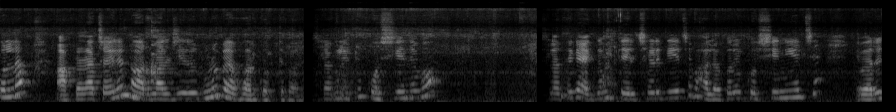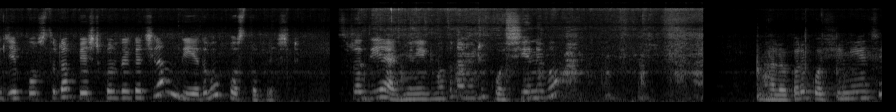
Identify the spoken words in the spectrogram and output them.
করলাম। আপনারা চাইলে নর্মাল জিরের গুঁড়ো ব্যবহার করতে পারেন। মশলাগুলো একটু কষিয়ে নেব। মশলা থেকে একদম তেল ছেড়ে দিয়েছে, ভালো করে কষিয়ে নিয়েছে। এবারে যে পোস্তটা পেস্ট করে রেখেছিলাম, দিয়ে দেবো পোস্ত পেস্ট পোস্তটা দিয়ে এক মিনিট মতন আমি একটু কষিয়ে নেব। ভালো করে কষিয়ে নিয়েছি।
